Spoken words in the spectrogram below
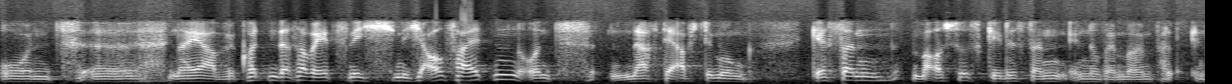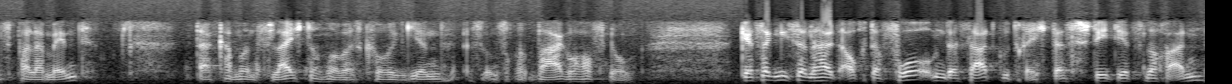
Und äh, naja, wir konnten das aber jetzt nicht, nicht aufhalten und nach der Abstimmung gestern im Ausschuss geht es dann im November ins Parlament. Da kann man vielleicht noch mal was korrigieren, das ist unsere vage Hoffnung. Gestern ging es dann halt auch davor um das Saatgutrecht. Das steht jetzt noch an.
